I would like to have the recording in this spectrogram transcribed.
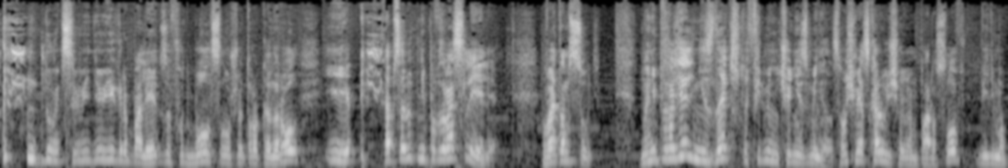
дуются в видеоигры, болеют за футбол, слушают рок-н-ролл и абсолютно не повзрослели. В этом суть. Но не повзрослели, не знать, что в фильме ничего не изменилось. В общем, я скажу еще о нем пару слов, видимо,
